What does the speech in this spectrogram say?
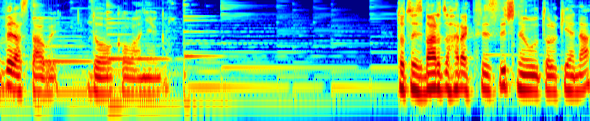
wyrastały dookoła niego. To, co jest bardzo charakterystyczne u Tolkiena,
